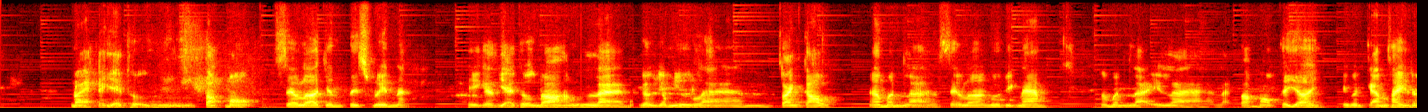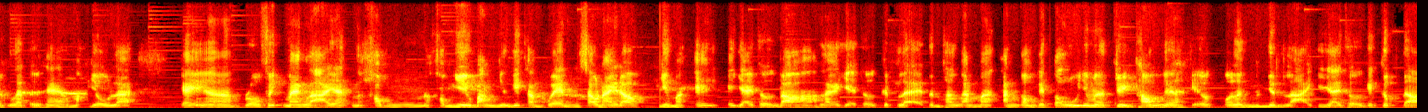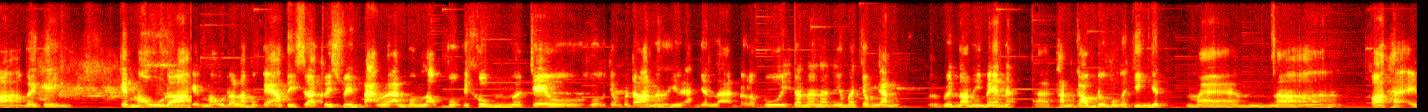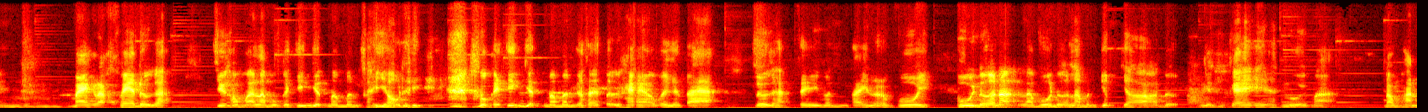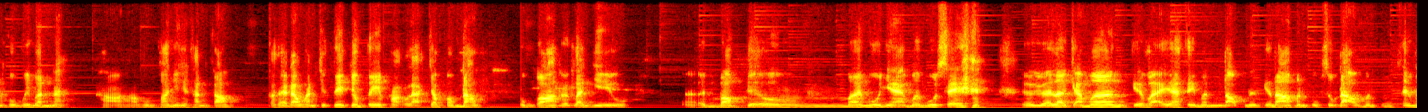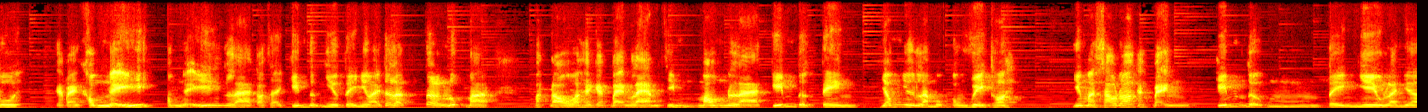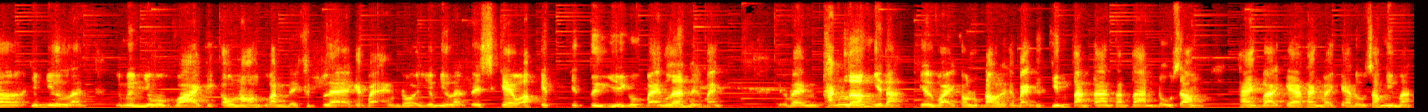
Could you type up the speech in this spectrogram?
đoạt cái giải thưởng top 1 seller trên T-Screen á thì cái giải thưởng đó là gần giống như là toàn cầu mình là seller người Việt Nam mà mình lại là là top một thế giới. Thì mình cảm thấy rất là tự hào. Mặc dù là cái uh, profit mang lại á nó không nó không nhiều bằng những cái campaign sau này đâu. Nhưng mà cái cái giải thưởng đó là cái giải thưởng khích lệ tinh thần anh mà. Anh có một cái tủ nhưng mà truyền thống vậy đó kiểu mỗi lần mình nhìn lại cái giải thưởng cái cúp đó với cái cái mẫu đó cái mẫu đó là một cái áo t-shirt Restream tặng rồi anh còn lộng vô cái khung treo vô trong cái đó nó thì anh nhìn là anh rất là vui. Cho nên là nếu mà trong ngành Brandon Event á, à, thành công được một cái chiến dịch mà nó có thể mang ra khoe được á chứ không phải là một cái chiến dịch mà mình phải giấu đi một cái chiến dịch mà mình có thể tự hào với người ta được á thì mình thấy rất là vui. Vui nữa đó là vui nữa là mình giúp cho được những cái người mà đồng hành cùng với mình á họ họ cũng có những cái thành công có thể đồng hành trực tiếp trong team hoặc là trong cộng đồng. Cũng có rất là nhiều ờ, inbox kiểu mới mua nhà mới mua xe gửi lời cảm ơn kiểu vậy á, thì mình đọc được cái đó mình cũng xúc động mình cũng thấy vui. Các bạn không nghĩ không nghĩ là có thể kiếm được nhiều tiền như vậy. Tức là tức là lúc mà bắt đầu á thì các bạn làm chỉ mong là kiếm được tiền giống như là một công việc thôi. Nhưng mà sau đó các bạn kiếm được tiền nhiều là nhờ giống như là giống như dùng một vài cái câu nói của anh để khích lệ các bạn rồi giống như là để scale up cái cái tư duy của các bạn lên để các bạn các bạn thắng lớn vậy đó kiểu vậy. Còn lúc đầu là các bạn cứ kiếm tàn tàn tàn tàn đủ sống tháng vài ca tháng vài ca đủ sống. Nhưng mà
